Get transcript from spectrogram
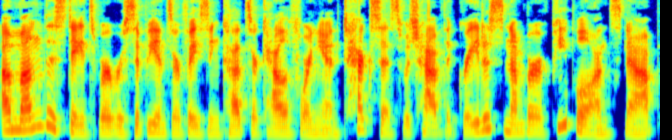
Among the states where recipients are facing cuts are California and Texas, which have the greatest number of people on SNAP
